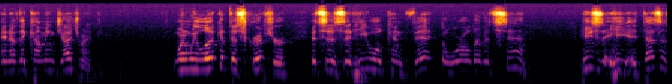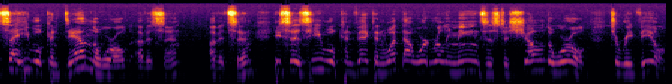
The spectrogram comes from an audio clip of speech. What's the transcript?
and of the coming judgment. When we look at the scripture, it says that he will convict the world of its sin. He's, he, it doesn't say he will condemn the world of his sin, of its sin. He says he will convict, and what that word really means is to show the world, to reveal,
